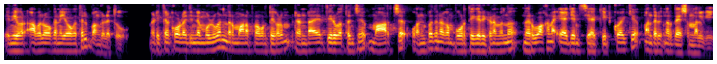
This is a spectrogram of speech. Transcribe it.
എന്നിവർ അവലോകന യോഗത്തിൽ പങ്കെടുത്തു. മെഡിക്കൽ കോളേജിന്റെ മുഴുവൻ നിർമ്മാണ പ്രവൃത്തികളും രണ്ടായിരത്തി ഇരുപത്തഞ്ച് മാർച്ച് ഒൻപതിനകം പൂർത്തീകരിക്കണമെന്ന് നിർവഹണ ഏജൻസിയായ കിറ്റ്കോയ്ക്ക് മന്ത്രി നിർദ്ദേശം നൽകി.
